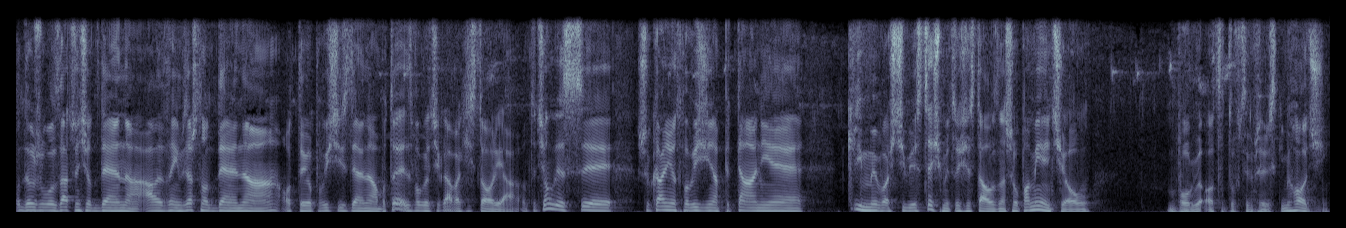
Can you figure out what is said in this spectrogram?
dobrze było zacząć od DNA, ale zanim zacznę od DNA, od tej opowieści z DNA, bo to jest w ogóle ciekawa historia, no to ciągle jest y, szukanie odpowiedzi na pytanie, kim my właściwie jesteśmy, co się stało z naszą pamięcią. W ogóle o co tu w tym wszystkim chodzi.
